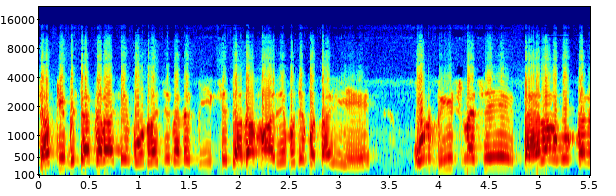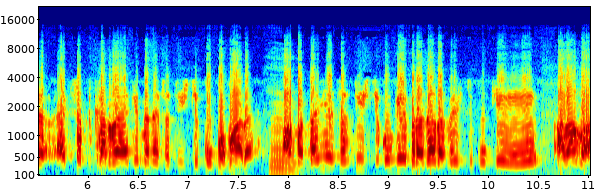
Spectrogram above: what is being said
जबकि बेटा कराटे बोल रहे जी मैंने बीस से ज़्यादा मारे मुझे बताइए उन बीस में से पहला वो एक्सेप्ट कर रहा है कि मैंने सतीश टिक्कू को मारा। है। अब बताइए सतीश टिक्कू के ब्रदर रमेश टिक्कू के अलावा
